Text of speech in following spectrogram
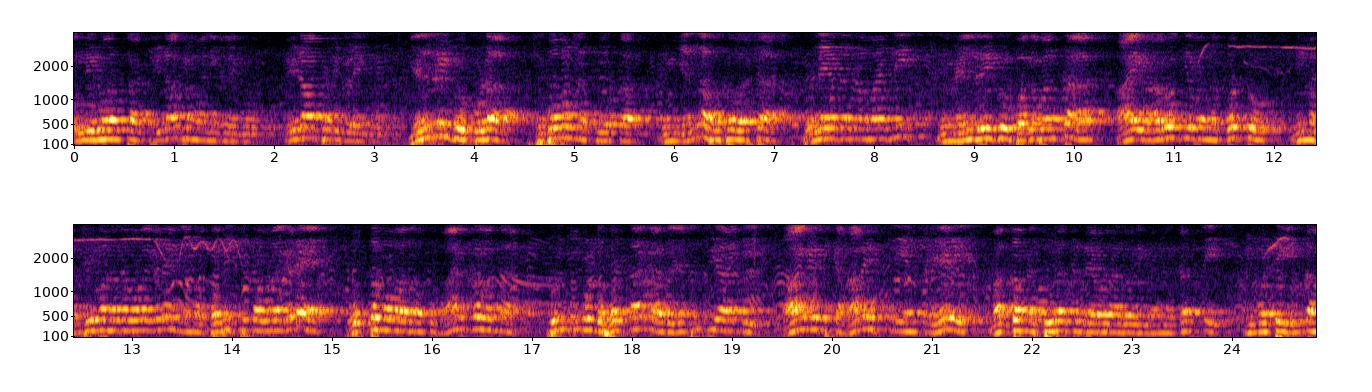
ಇಲ್ಲಿರುವಂತ ಕ್ರೀಡಾಭಿಮಾನಿಗಳಿಗೂ, ಕ್ರೀಡಾಪಟುಗಳಿಗೂ ಎಲ್ರಿಗೂ ಕೂಡ ಶುಭವನ್ನ ಕೋರ್ತಾ ನಿಮ್ಗೆಲ್ಲ ಹೊಸ ವರ್ಷ ಒಳ್ಳೆಯದನ್ನ ಮಾಡಲಿ. ನಿಮ್ಮೆಲ್ಲರಿಗೂ ಭಗವಂತ ಆಯು ಆರೋಗ್ಯವನ್ನು ಕೊಟ್ಟು ನಿಮ್ಮ ಜೀವನದ ಒಳಗಡೆ, ನಿಮ್ಮ ಭವಿಷ್ಯದ ಒಳಗಡೆ ಉತ್ತಮವಾದ ಒಂದು ಮಾರ್ಗವನ್ನ ಹುಡುಕಿಕೊಂಡು ಹೊರಟಾಗ ಅದು ಯಶಸ್ವಿಯಾಗಿ ಆಗದಿಕ್ಕೆ ಹಾರೈಸಲಿ ಅಂತ ಹೇಳಿ ಮತ್ತೊಮ್ಮೆ ಸೂರಜ್ ರೇವಣ್ಣರವರಿಗೆ ನನ್ನ ಕರೆಸಿ ನಿಮ್ಮೊಟ್ಟಿಗೆ ಇಂತಹ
